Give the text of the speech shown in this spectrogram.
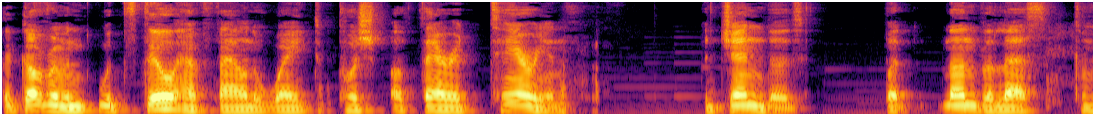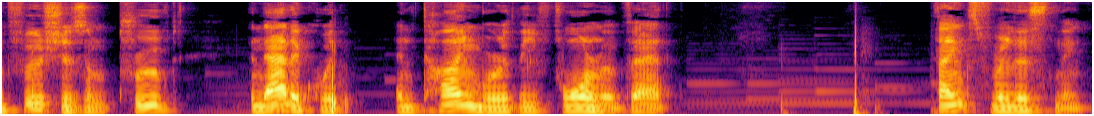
the government would still have found a way to push authoritarian agendas, but nonetheless, Confucianism proved an adequate and time-worthy form of that. Thanks for listening.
